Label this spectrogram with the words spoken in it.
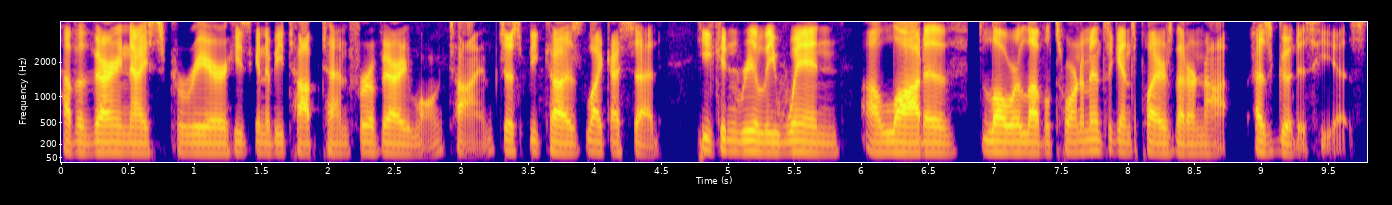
have a very nice career. He's to be top 10 for a very long time just because like I said, he can really win a lot of lower level tournaments against players that are not as good as he is.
